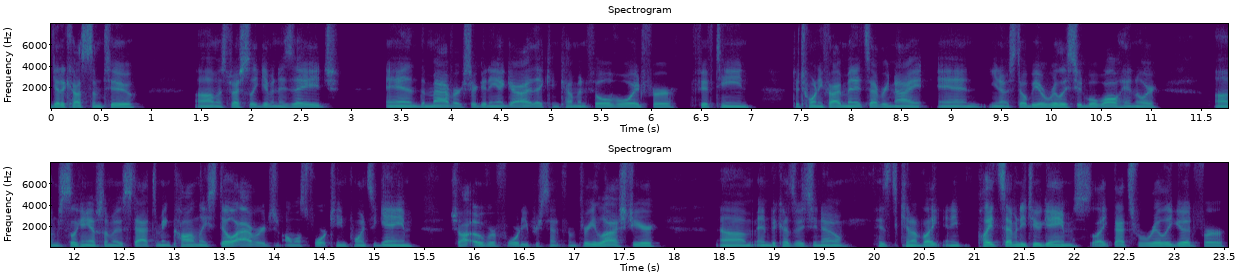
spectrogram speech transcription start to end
get accustomed to, um, especially given his age. And the Mavericks are getting a guy that can come and fill a void for 15 to 25 minutes every night and, you know, still be a really suitable ball handler. Um, just looking up some of his stats, I mean, Conley still averaged almost 14 points a game, shot over 40% from three last year. Um, and because of his, you know, his kind of like, and he played 72 games, like that's really good for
